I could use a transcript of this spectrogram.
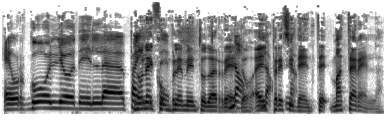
è orgoglio del paese. Non è complemento d'arredo, No, è il no, presidente Mattarella.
